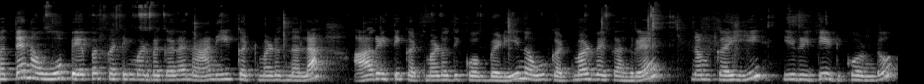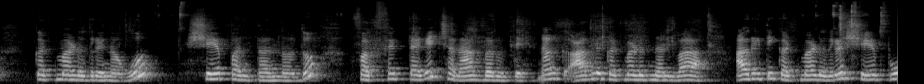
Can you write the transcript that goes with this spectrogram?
ಮತ್ತು ನಾವು ಪೇಪರ್ ಕಟ್ಟಿಂಗ್ ಮಾಡಬೇಕಾದ್ರೆ ನಾನು ಈಗ ಕಟ್ ಮಾಡೋದ್ನಲ್ಲ, ಆ ರೀತಿ ಕಟ್ ಮಾಡೋದಕ್ಕೆ ಹೋಗಬೇಡಿ. ನಾವು ಕಟ್ ಮಾಡಬೇಕಾದ್ರೆ ನಮ್ಮ ಕೈ ಈ ರೀತಿ ಇಟ್ಕೊಂಡು ಕಟ್ ಮಾಡಿದ್ರೆ ನಾವು ಶೇಪ್ ಅಂತ ಅನ್ನೋದು ಪರ್ಫೆಕ್ಟಾಗಿ ಚೆನ್ನಾಗಿ ಬರುತ್ತೆ. ನಂಗೆ ಆಗಲೇ ಕಟ್ ಮಾಡಿದ್ನಲ್ವಾ? ಆ ರೀತಿ ಕಟ್ ಮಾಡಿದ್ರೆ ಶೇಪು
